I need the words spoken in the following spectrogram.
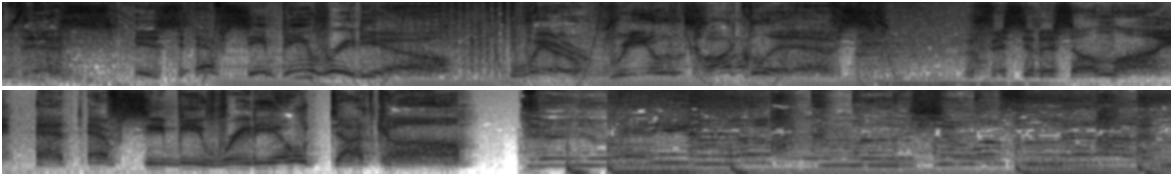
This is FCB Radio, where real talk lives. Visit us online at fcbradio.com. Turn your radio up, come on show love.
